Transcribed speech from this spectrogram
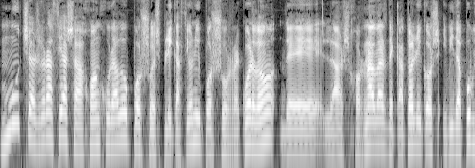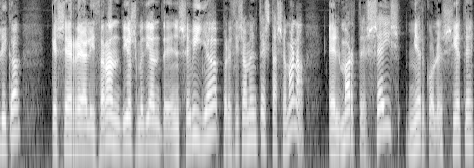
Muchas gracias a Juan Jurado por su explicación y por su recuerdo de las jornadas de católicos y vida pública que se realizarán Dios mediante en Sevilla precisamente esta semana, el martes 6, miércoles 7,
